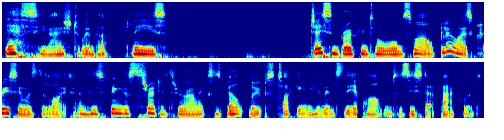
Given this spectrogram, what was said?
Yes, he managed to whimper. Please. Jason broke into a warm smile, blue eyes creasing with delight, and his fingers threaded through Alex's belt loops, tucking him into the apartment as he stepped backward.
